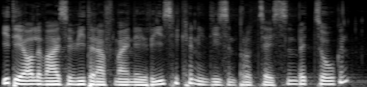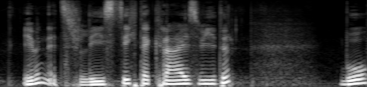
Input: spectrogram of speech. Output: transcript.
idealerweise wieder auf meine Risiken in diesen Prozessen bezogen. Eben, jetzt schließt sich der Kreis wieder. Wo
